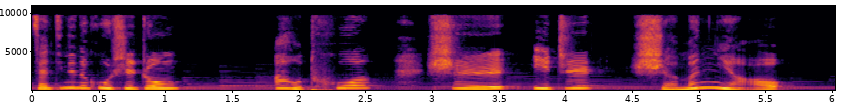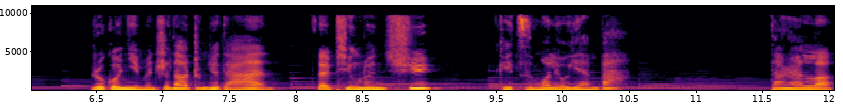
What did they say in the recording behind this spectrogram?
在今天的故事中，奥托是一只什么鸟？如果你们知道正确答案，在评论区给子墨留言吧。当然了，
